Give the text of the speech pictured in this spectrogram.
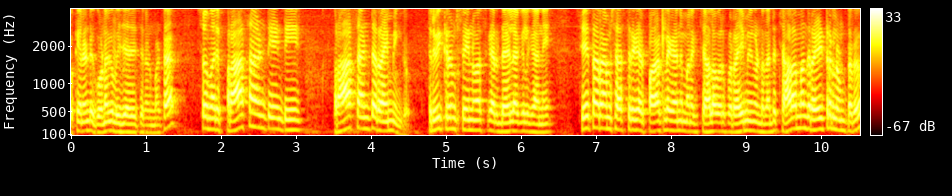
ఓకేనండి? గుణగ విజయాదిత్యుడు అనమాట సో మరి ప్రాస అంటే ఏంటి? ప్రాస అంటే రైమింగ్. త్రివిక్రమ్ శ్రీనివాస్ గారి డైలాగులు కానీ సీతారామ శాస్త్రి గారి పాటలు కానీ మనకి చాలా వరకు రైమింగ్ ఉంటుంది. అంటే చాలామంది రైటర్లు ఉంటారు.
